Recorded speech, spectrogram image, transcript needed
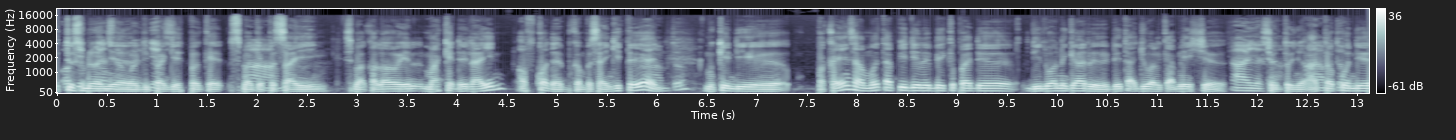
itu sebenarnya dipanggil yes. sebagai uh, pesaing betul. sebab kalau market dia lain of course dah bukan pesaing kita kan? Ha, betul. mungkin dia pakaian sama tapi dia lebih kepada di luar negara. Dia tak jual kat Malaysia ah, yes, contohnya. Ah, ataupun betul. dia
